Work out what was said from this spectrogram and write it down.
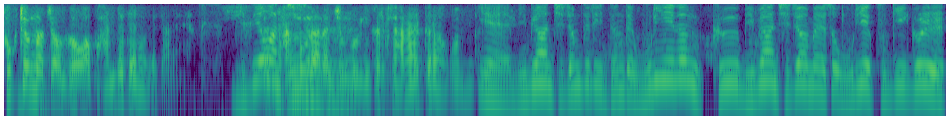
북정로 쪽은 그거와 반대되는 거잖아요. 미묘한 당분간은 지점들. 중국이 그렇게 안 할 거라고 봅니다. 예, 미묘한 지점들이 있는데 우리는 그 미묘한 지점에서 우리의 국익을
